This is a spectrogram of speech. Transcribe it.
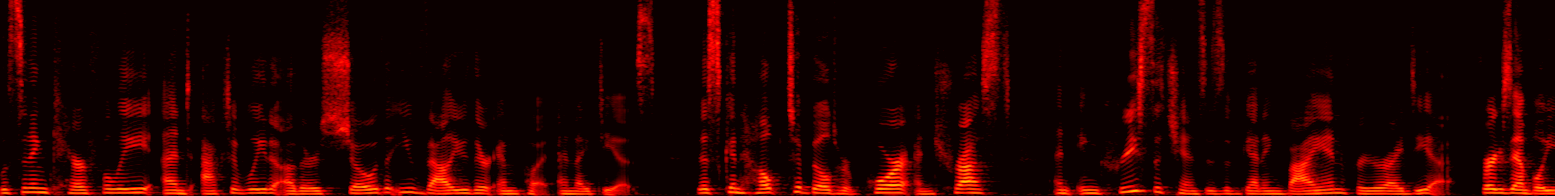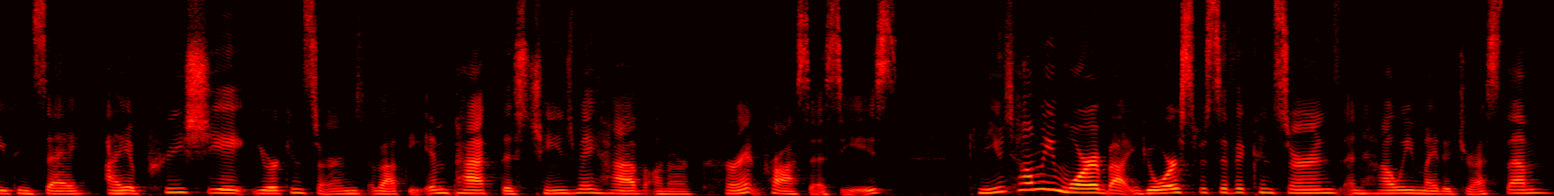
Listening carefully and actively to others show that you value their input and ideas. This can help to build rapport and trust and increase the chances of getting buy in for your idea. For example, you can say, I appreciate your concerns about the impact this change may have on our current processes. Can you tell me more about your specific concerns and how we might address them?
